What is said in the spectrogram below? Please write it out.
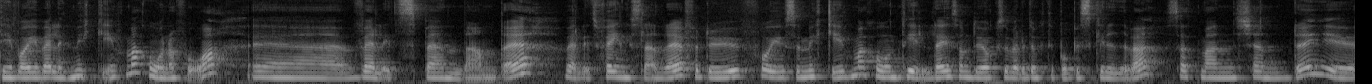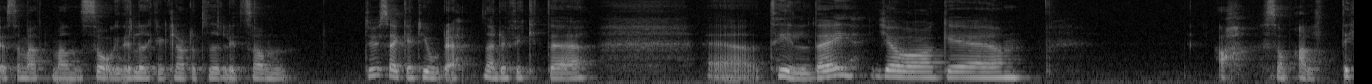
Det var ju väldigt mycket information att få. Eh, väldigt spännande, väldigt fängslande för du får ju så mycket information till dig som du också är väldigt duktig på att beskriva. Så att man kände ju som att man såg det lika klart och tydligt som du säkert gjorde när du fick det eh, till dig. Jag eh, ja, som alltid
